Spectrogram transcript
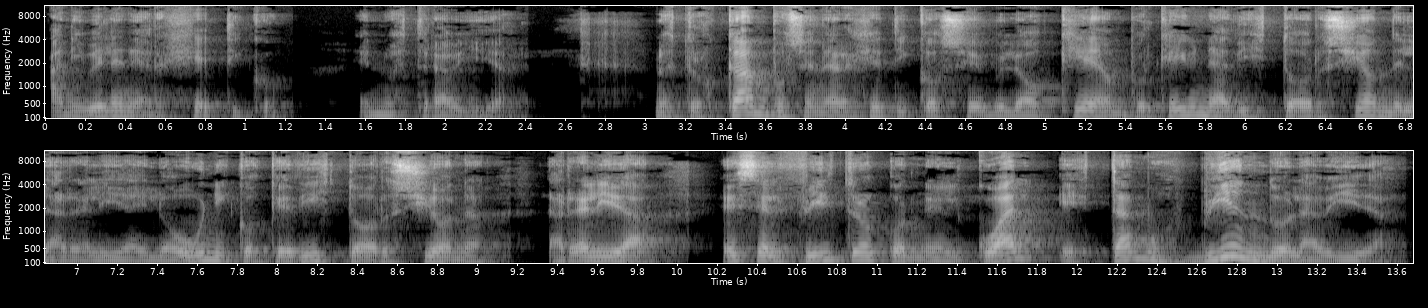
a nivel energético en nuestra vida. Nuestros campos energéticos se bloquean porque hay una distorsión de la realidad y lo único que distorsiona la realidad es el filtro con el cual estamos viendo la vida.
